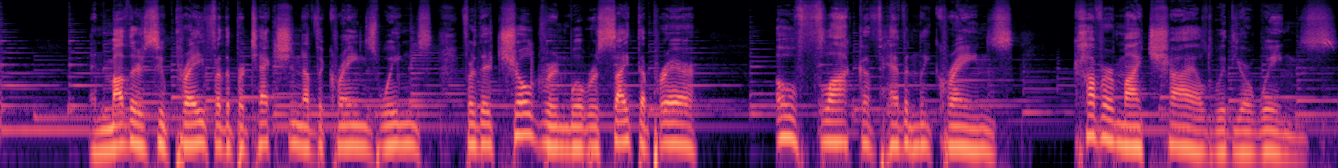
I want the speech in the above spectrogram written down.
And mothers who pray for the protection of the crane's wings for their children will recite the prayer O flock of heavenly cranes, cover my child with your wings.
